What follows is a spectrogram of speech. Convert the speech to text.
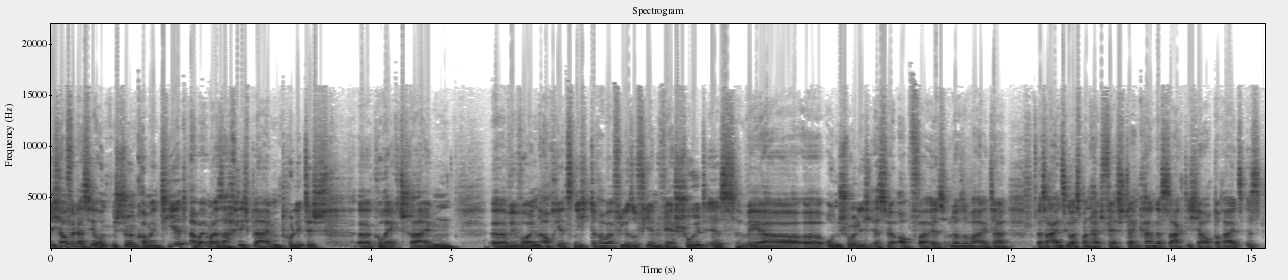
Ich hoffe, dass ihr unten schön kommentiert, aber immer sachlich bleiben, politisch äh, korrekt schreiben. Äh, wir wollen auch jetzt nicht darüber philosophieren, wer schuld ist, wer äh, unschuldig ist, wer Opfer ist oder so weiter. Das Einzige, was man halt feststellen kann, das sagte ich ja auch bereits, ist,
